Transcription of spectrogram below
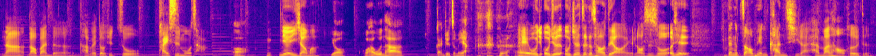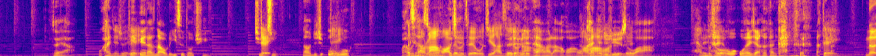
拿老板的咖啡豆去做台式抹茶哦，你你有印象吗？有，我还问他感觉怎么样？哎、欸，我我觉得我觉得这个超屌哎、欸，老实说，而且那个照片看起来还蛮好喝的。对啊，我看起来就因为因为他是拿我的意思都去去煮，然后就觉得哦哦。而且他有拉花，对不对？我记得他是有拉花，拉花。我看起来就觉得说哇，很不错。我我很想喝看看。对，那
